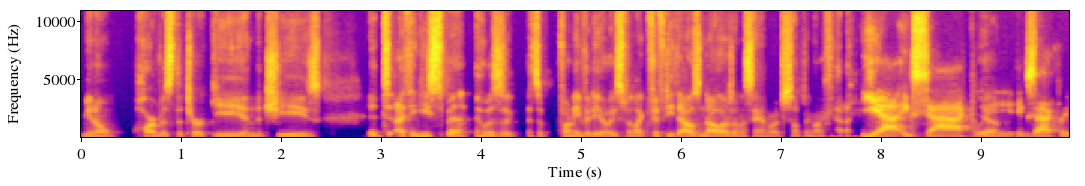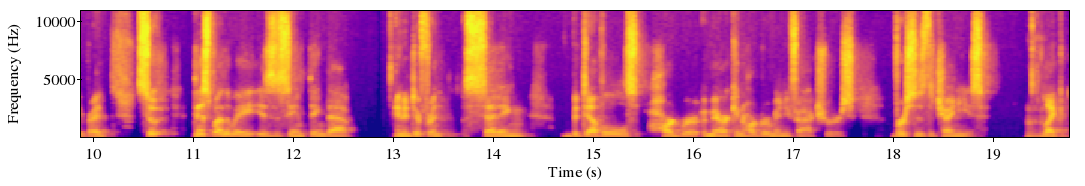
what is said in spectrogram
you know, harvest the turkey and the cheese, it, I think he spent, it was a, it's a funny video. He spent like $50,000 on a sandwich, something like that. Yeah, exactly. Exactly. Right. So, this, by the way, is the same thing that in a different setting bedevils hardware, American hardware manufacturers versus the Chinese. Mhm. Like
